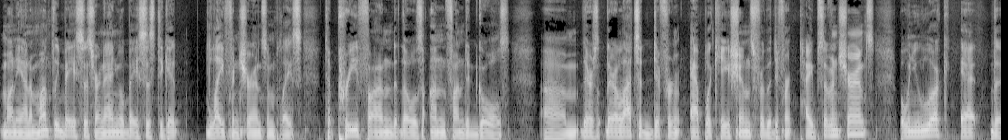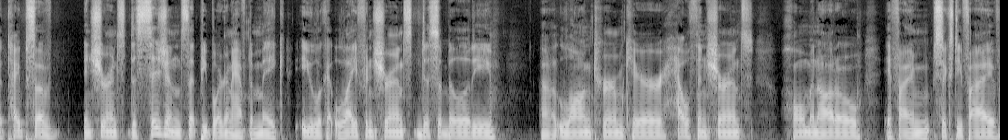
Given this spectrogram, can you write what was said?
money on a monthly basis or an annual basis to get life insurance in place to pre-fund those unfunded goals. Um, there's there are lots of different applications for the different types of insurance, but when you look at the types of insurance decisions that people are going to have to make, you look at life insurance, disability, uh, long-term care, health insurance. Home and auto. If I'm 65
